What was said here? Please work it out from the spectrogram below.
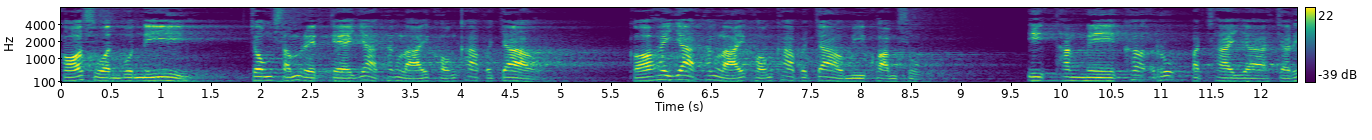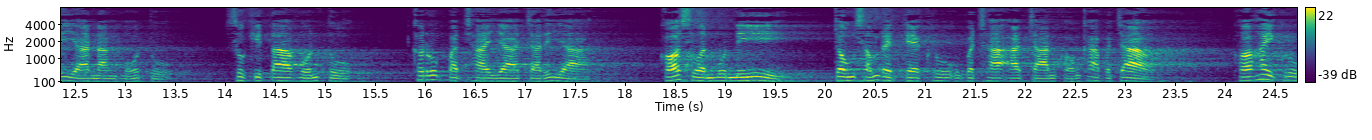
ขอส่วนบุญนี้จงสำเร็จแก่ญาติทั้งหลายของข้าพเจ้า ขอให้ญาติทั้งหลายของข้าพเจ้ามีความสุข อิทังเมฆรุปัชชายาจริยานังโหตุ สุขิตาโหนตุครุปัชชายาจริยา ขอส่วนบุญนี้จงสำเร็จแก่ครูอุปชาอาจารย์ของข้าพเจ้า อให้ครู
